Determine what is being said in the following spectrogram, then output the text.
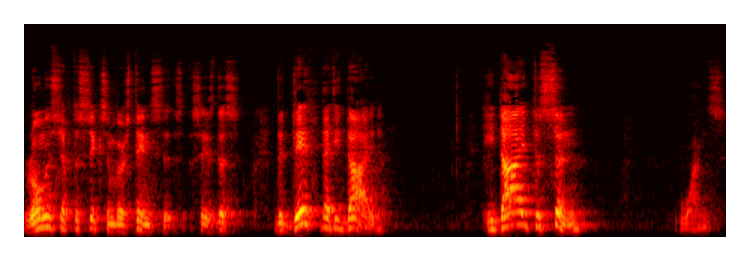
Romans chapter 6 and verse 10 says this The death that he died, he died to sin once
